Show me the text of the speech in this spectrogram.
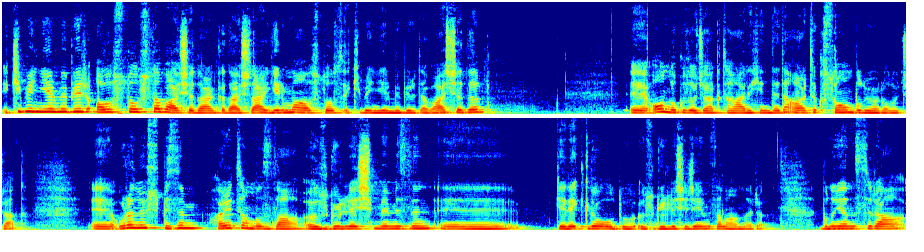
2021 Ağustos'ta başladı arkadaşlar. 20 Ağustos 2021'de başladı. 19 Ocak tarihinde de artık son buluyor olacak. Uranüs bizim haritamızda özgürleşmemizin gerekli olduğu, özgürleşeceğimiz alanları, bunun yanı sıra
